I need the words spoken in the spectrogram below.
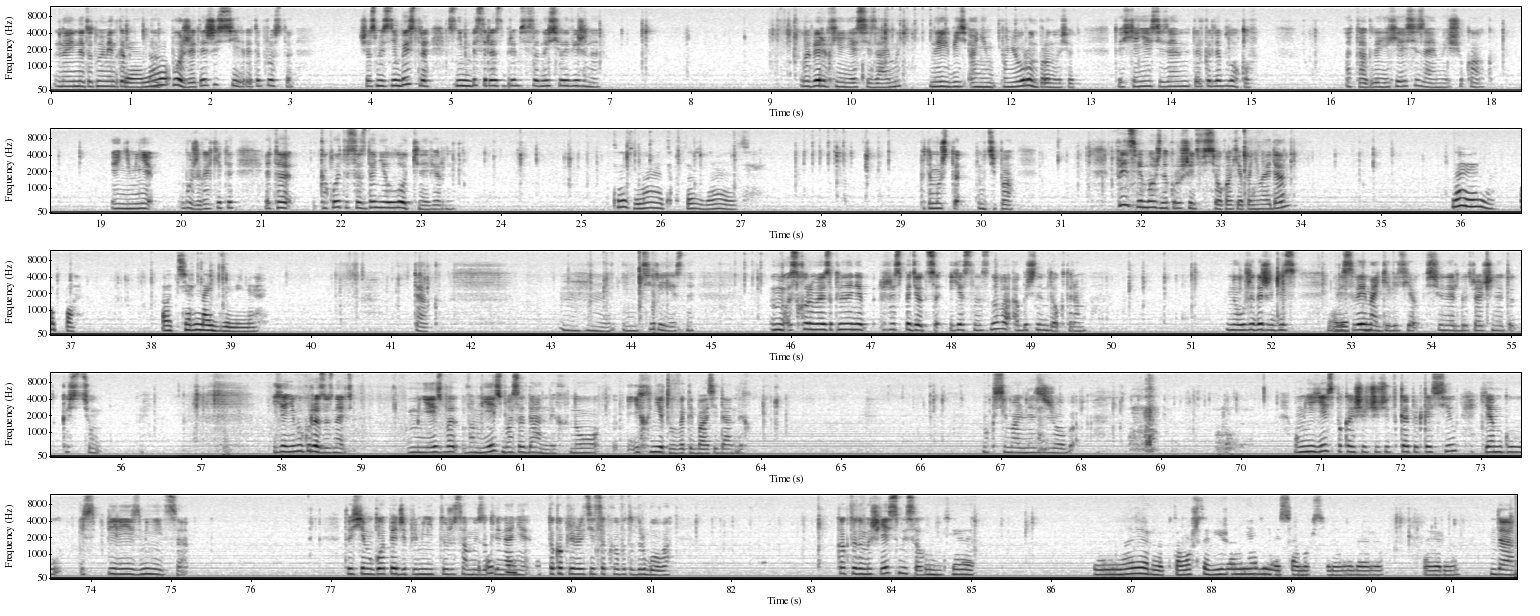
Но и на тот момент, как... Ну, она- Боже, это же сила, это просто... Сейчас мы с ним быстро, с ним быстро разберемся с одной силой Вижена. Во-первых, я неосязаемый, но их бить они по мне урон проносят. То есть я неосязаемый только для блоков. А так, для них я осязаемый еще как. И они мне... Боже, какие-то... Это какое-то создание Локи, наверное. Кто знает, кто знает. Потому что, ну, типа... В принципе, можно крушить все, как я понимаю, да? Наверное. Опа. А вот теперь найди меня. Так. Мгм, интересно. М, Скоро мое заклинание распадется, и я стану снова обычным доктором. Но уже даже без, без своей магии, ведь я всю энергию трачу на этот костюм. Я не могу разузнать. Меня есть во мне есть база данных, но их нету в этой базе данных. Максимальная сжоба. У меня есть пока еще чуть-чуть капелька сил, я могу из- переизмениться. То есть я могу опять же применить ту же самую заклинание, только превратиться в кого-то другого. Как ты думаешь, есть смысл? Интересно. Наверное, потому что вижу он не один из самых сильных даже. Наверное. Да.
